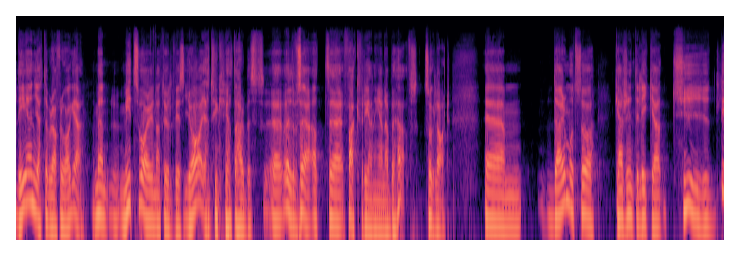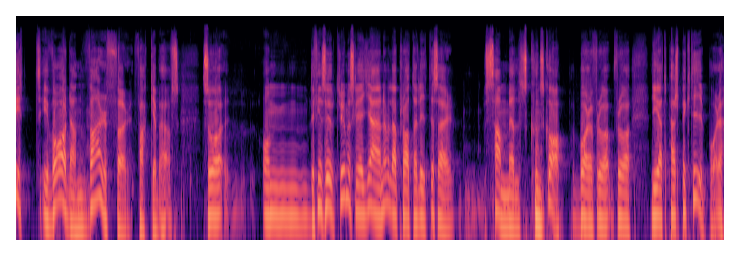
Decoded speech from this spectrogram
det är en jättebra fråga. Men mitt svar är naturligtvis ja, jag tycker att, arbets, eh, eller säga, att eh, fackföreningarna behövs, såklart. Ehm, däremot så kanske inte lika tydligt i vardagen varför facket behövs. Så om det finns utrymme skulle jag gärna vilja prata lite så här samhällskunskap, bara för att, för att ge ett perspektiv på det.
